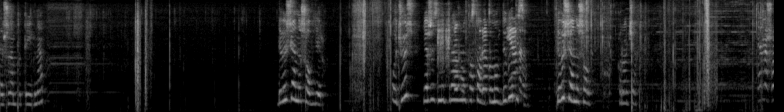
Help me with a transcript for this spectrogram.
Те, що нам потрібно. Дивись, що я знайшов лір. О, чуєш? Я щось неправильно поставив. Ти мав дивитися? Дивись, що я знайшов. Коротше. Ти знайшов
